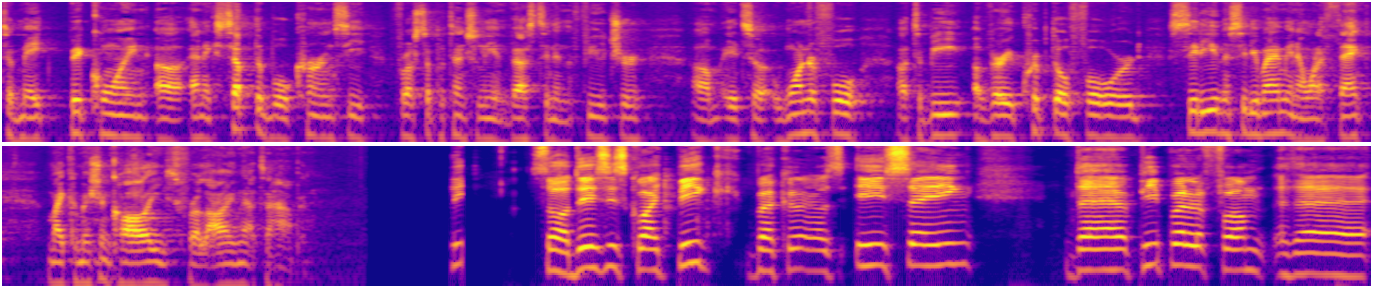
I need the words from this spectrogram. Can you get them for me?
to make Bitcoin uh, an acceptable currency for us to potentially invest in in the future. Um, it's a wonderful uh, to be a very crypto forward city in the city of Miami, and I want to thank my commission colleagues for allowing that to happen. So this is quite big because he's saying the people from the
